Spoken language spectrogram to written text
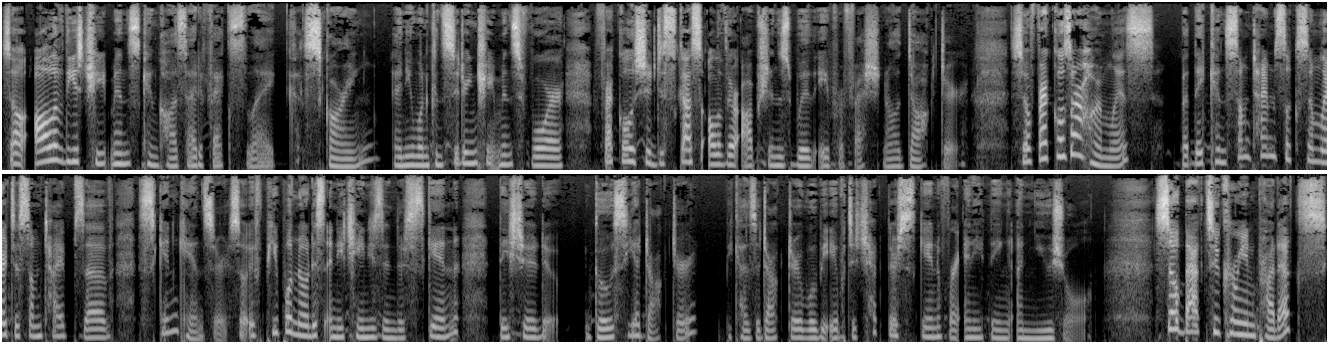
So, all of these treatments can cause side effects like scarring. Anyone considering treatments for freckles should discuss all of their options with a professional doctor. So, freckles are harmless but they can sometimes look similar to some types of skin cancer. So if people notice any changes in their skin, they should go see a doctor because the doctor will be able to check their skin for anything unusual. So back to Korean products.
